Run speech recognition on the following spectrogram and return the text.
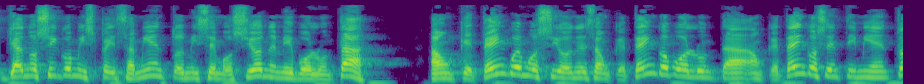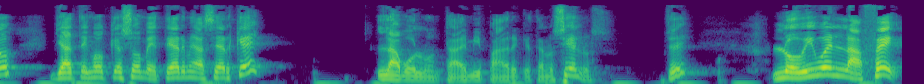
ya no sigo mis pensamientos, mis emociones, mi voluntad. Aunque tengo emociones, aunque tengo voluntad, aunque tengo sentimientos, ya tengo que someterme a hacer qué? La voluntad de mi Padre que está en los cielos. ¿Sí? Lo vivo en la fe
